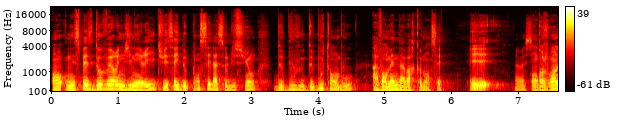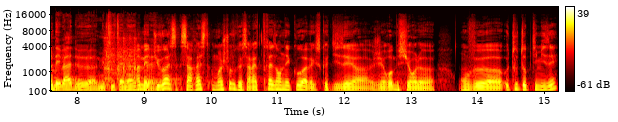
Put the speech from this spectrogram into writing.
en une espèce d'over-engineering, tu essayes de penser la solution de bout, de bout en bout avant même d'avoir commencé. Et ah bah on rejoint le débat de euh, multi-tenant. Ah mais tu vois, ça reste, moi je trouve que ça reste très en écho avec ce que disait Jérôme sur le, on veut euh, tout optimiser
